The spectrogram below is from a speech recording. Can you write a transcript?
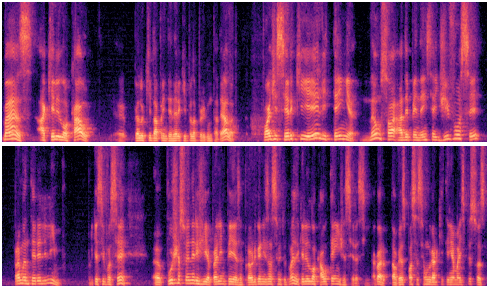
mas aquele local, uh, pelo que dá para entender aqui pela pergunta dela, pode ser que ele tenha não só a dependência de você para manter ele limpo. Porque se você uh, puxa sua energia para limpeza, para organização e tudo mais, aquele local tende a ser assim. Agora, talvez possa ser um lugar que tenha mais pessoas.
